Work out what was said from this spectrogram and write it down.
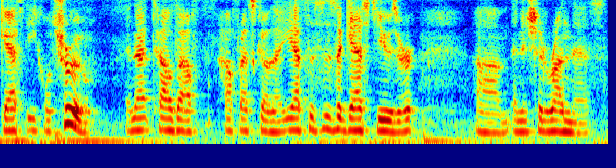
guest equal true, and that tells Alf Alfresco that yes, this is a guest user, um, and it should run this.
